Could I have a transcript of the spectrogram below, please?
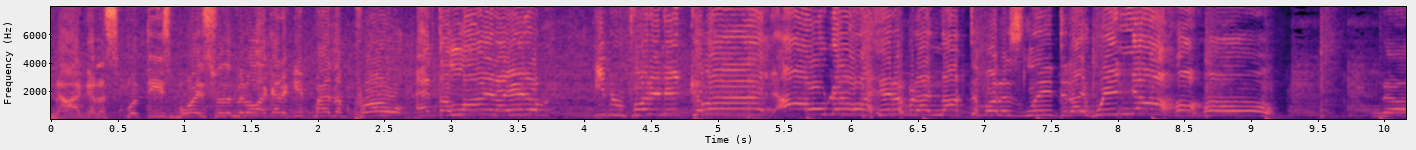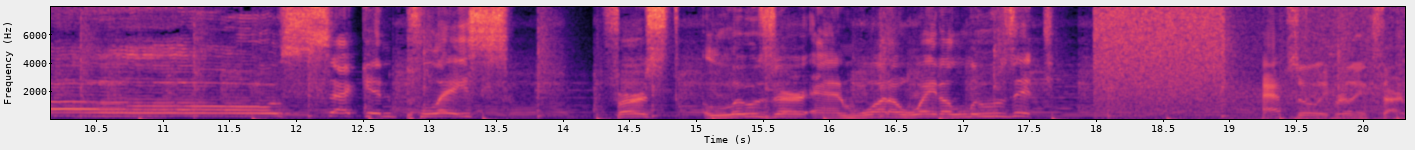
Now I gotta split these boys for the middle. I gotta get by the pro at the line. I hit him. Keep foot in it. Come on. Oh no, I hit him, but I knocked him on his lid. Did I win? No. No. Second place. First loser, and what a way to lose it. Absolutely brilliant start.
